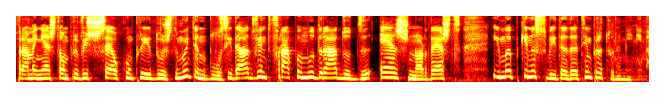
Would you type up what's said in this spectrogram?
Para amanhã estão previstos céu compridos de muita nebulosidade, vento fraco a moderado de ES nordeste e uma pequena subida da temperatura mínima.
